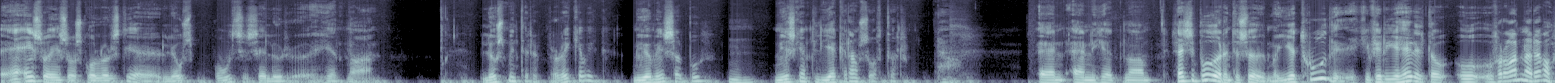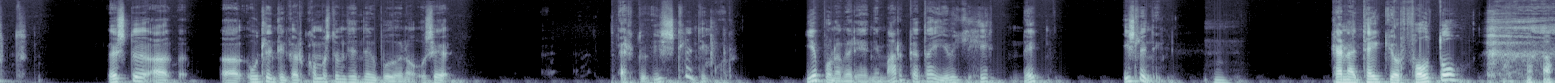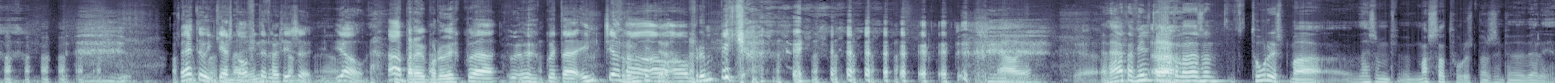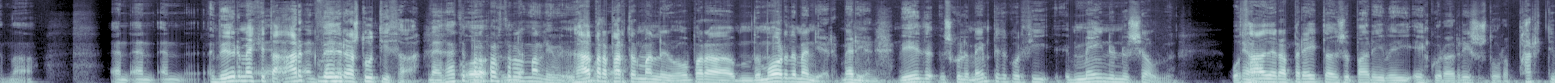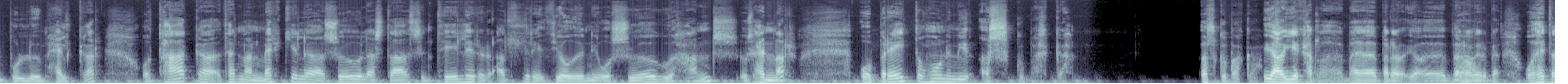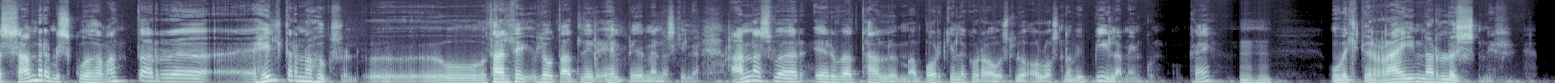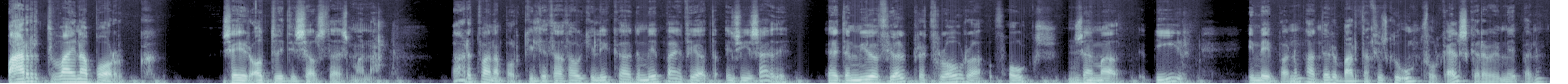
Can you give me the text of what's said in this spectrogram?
eins og eins og skólauristi er ljósbúð sem selur hérna ljósmyndir frá Reykjavík. Mjög vinsal búð, Mhm. mjög skemmtileg. Ég græms oftar en, en hérna, þessi búðarendi sögum og ég trúði því ekki fyrir ég heyrði þetta og, og, og frá annari átt. Veistu að, að útlendingar komast um þetta í búðuna og segja ertu Íslendingur? Ég er búin að vera hérna í marga dag, ég hef ekki hitt neitt Íslending Can I take your photo? Þetta hefur gerst oftar en að, já, það er bara hefur bara uppgöða, uppgöða Indiana á, á frumbyggja. Já, já. En þetta fylgir náttúrulega þessum túrisma, þessum massatúrisma sem hefur verið hérna. En, en, en, Við erum ekkert að En- en argviðrast út í það. nei, þetta er bara partur af mannlífinu. Það er bara partur af mannlegu og bara the more the merrier. Mm. Við skulum einbytta okkur því meinunu sjálfu og Já. það er að breyta þessu bara yfir í einhverja risastóra partibúlu um helgar og taka þennan merkilega sögulega stað sem tilherir allri þjóðinni og sögu hans, hennar og breyta honum í öskubakka. Öskubakka. Já, ég kalla það, bara, bara, já, bara vera. Og þetta samræmi, sko, það vantar uh, heildaranna hugsun uh, og það hlj- hljóta allir heilbriði menn að skilja. Annars vegar erum við að tala um að borgin leggur áherslu á losna við bílamengun, ok? mm hún vil grænar lausnir Bardvæna borg segir oddviti sjálfstæðismanna Bardvæna borg, gildi það þá ekki líka þetta miðbæðin því að eins og ég sagði þetta er mjög fjölbreytt flóra fólks sem að býr í miðbænum, þannig eru barnafjölsku ung fólk elskar í miðbænum.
